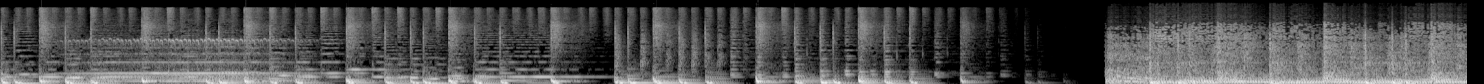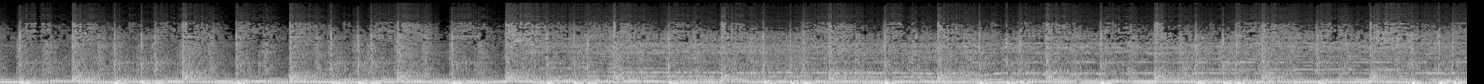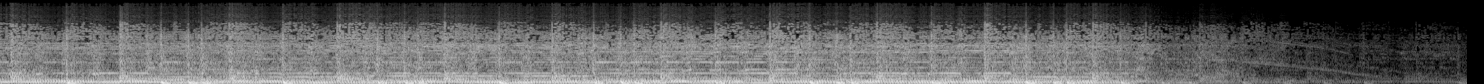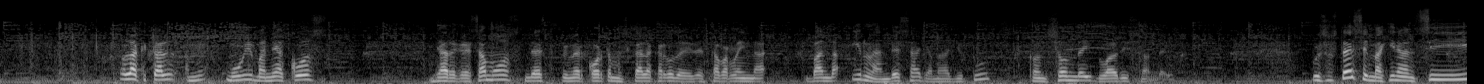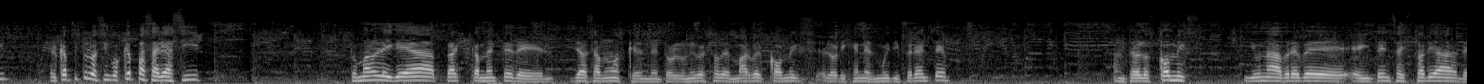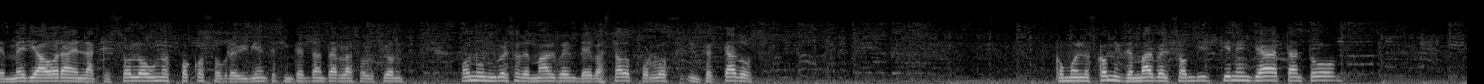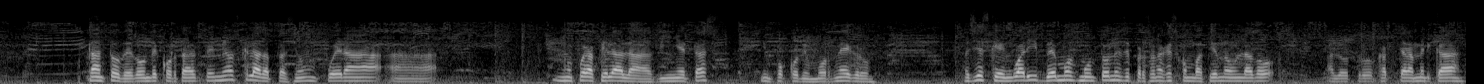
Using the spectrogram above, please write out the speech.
Hola, ¿qué tal? Movie maníacos. Ya regresamos de este primer corte musical a cargo de, esta banda irlandesa llamada YouTube con Sunday Bloody Sunday. Pues ustedes se imaginan si el capítulo 5, ¿qué pasaría si tomaron la idea prácticamente de, ya sabemos que dentro del universo de Marvel Comics el origen es muy diferente. Entre los cómics y una breve e intensa historia de media hora en la que solo unos pocos sobrevivientes intentan dar la solución a un universo de Marvel devastado por los infectados. Como en los cómics de Marvel Zombies tienen ya tanto tanto de dónde cortar, temíamos que la adaptación fuera a- no fuera fiel a las viñetas y un poco de humor negro. Así es que en What If vemos montones de personajes combatiendo a un lado al otro. Capitán América,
